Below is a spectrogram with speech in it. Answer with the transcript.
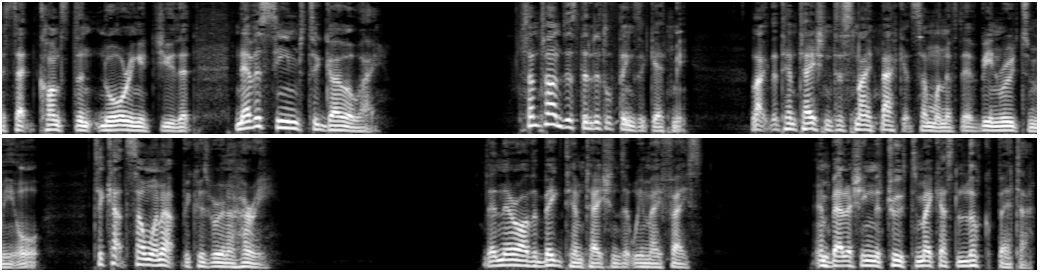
It's that constant gnawing at you that never seems to go away. Sometimes it's the little things that get me, like the temptation to snipe back at someone if they've been rude to me, or to cut someone up because we're in a hurry. Then there are the big temptations that we may face. Embellishing the truth to make us look better.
